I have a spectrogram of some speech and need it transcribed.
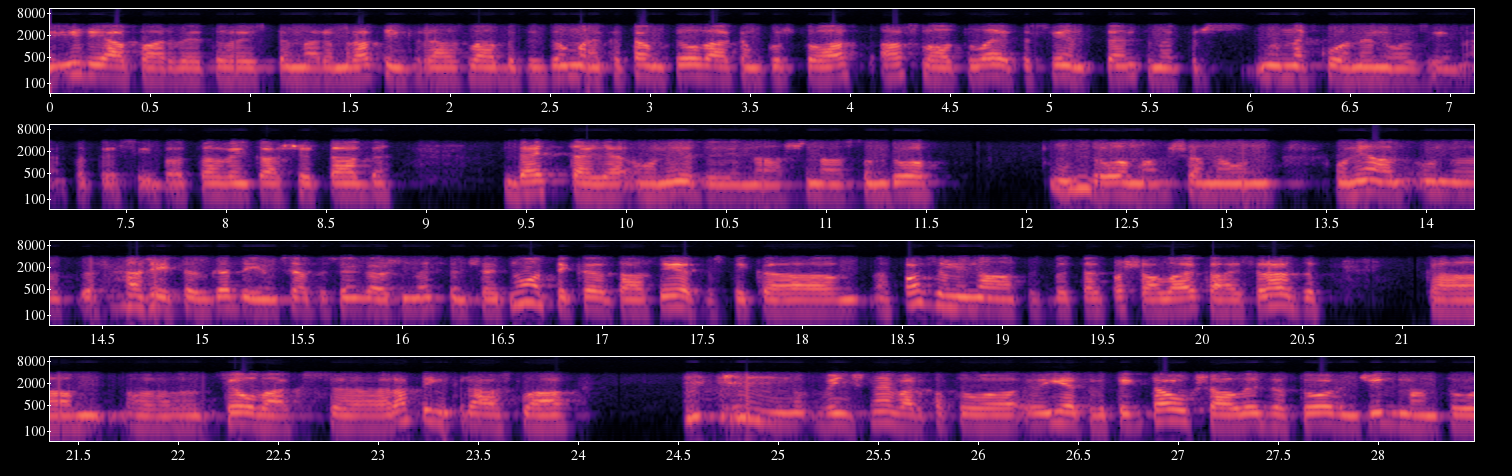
ir jāpārvietojas, piemēram, ratiņkrāslā, bet es domāju, ka tam cilvēkam, kurš to as asfaltu lej, tas viens centimetrs, nu, neko nenozīmē patiesībā. Tā vienkārši ir tāda detaļa un iedziļināšanās un do un domāšana. Un, un, jā, un arī tas gadījums, jā, tas vienkārši nesen šeit notika, tās ietves tika pazeminātas, bet tā pašā laikā es redzu, ka uh, cilvēks uh, ratiņkrāslā, viņš nevar pa to ietvi tikt augšā, līdz ar to viņš izmanto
